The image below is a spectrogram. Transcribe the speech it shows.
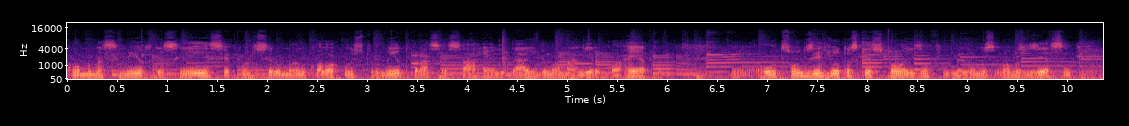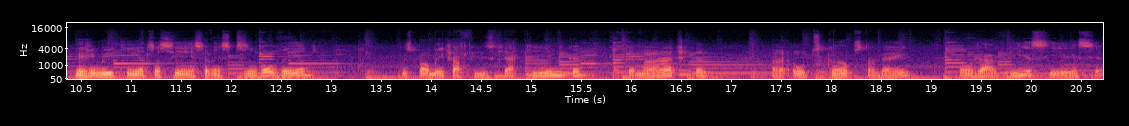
como o nascimento da ciência, quando o ser humano coloca um instrumento para acessar a realidade de uma maneira correta. Né? Outros vão dizer de outras questões, enfim, mas vamos, vamos dizer assim: desde 1500 a ciência vem se desenvolvendo, principalmente a física e a química, a matemática, outros campos também. Então já havia ciência,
